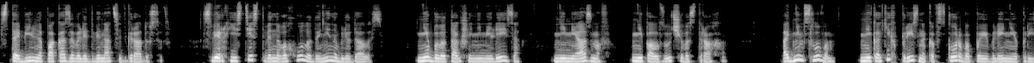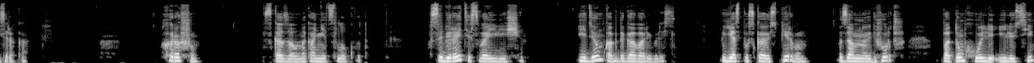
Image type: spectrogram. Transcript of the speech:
стабильно показывали 12 градусов. Сверхъестественного холода не наблюдалось. Не было также ни мелейза, ни миазмов, ни ползучего страха. Одним словом, никаких признаков скорого появления призрака. «Хорошо», — сказал наконец Локвуд. «Собирайте свои вещи. Идем, как договаривались. Я спускаюсь первым, за мной Джордж, потом Холли и Люси,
